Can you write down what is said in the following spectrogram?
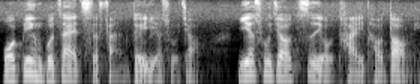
我并不在此反对耶稣教，耶稣教自有他一套道理。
